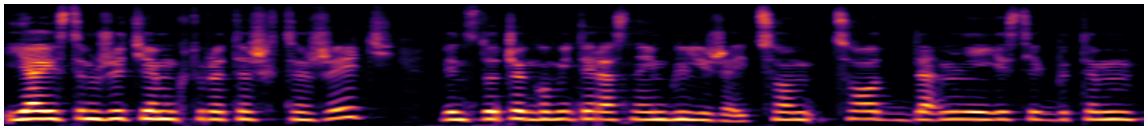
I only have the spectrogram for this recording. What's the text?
I ja jestem życiem, które też chcę żyć, więc do czego mi teraz najbliżej? Co, co dla mnie jest jakby tym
